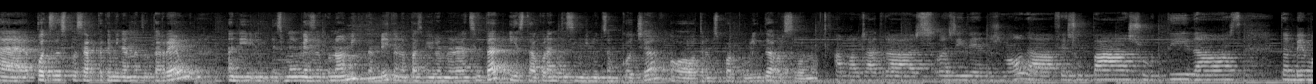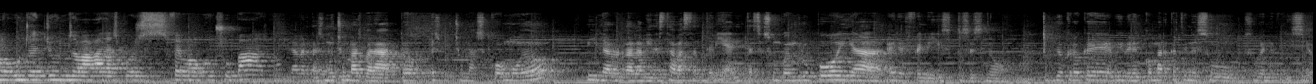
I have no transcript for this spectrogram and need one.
eh, pots desplaçar-te caminant a tot arreu, és molt més econòmic també que no pas viure en una gran ciutat i estar 45 minuts en cotxe o transport públic de Barcelona. Amb els altres residents, no?, de fer sopar, sortides, també amb alguns adjunts a vegades pues, fem algun sopar. La verdad es mucho más barato, es mucho más cómodo y la verdad la vida está bastante bien. Entonces es un buen grupo y ya eres feliz, entonces no, yo creo que vivir en comarca tiene su, su beneficio.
